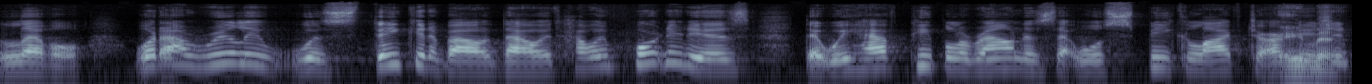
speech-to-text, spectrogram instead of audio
level. What I really was thinking about, though, is how important it is that we have people around us that will speak life to our Amen. vision.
